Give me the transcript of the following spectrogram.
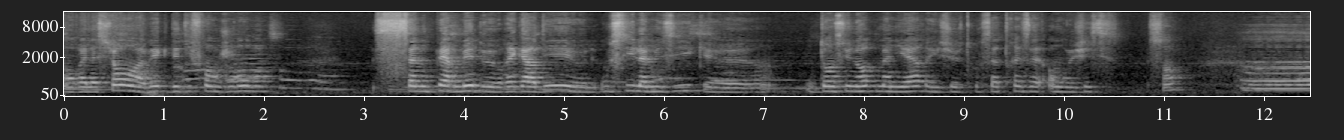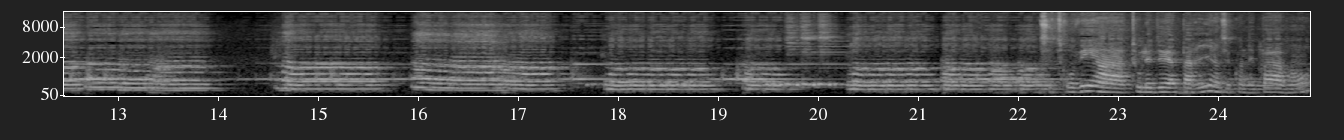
en relation avec des différents genres, ça nous permet de regarder euh, aussi la musique dans une autre manière et je trouve ça très enrichissant. Tous les deux à Paris, on ne se connaît pas avant.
